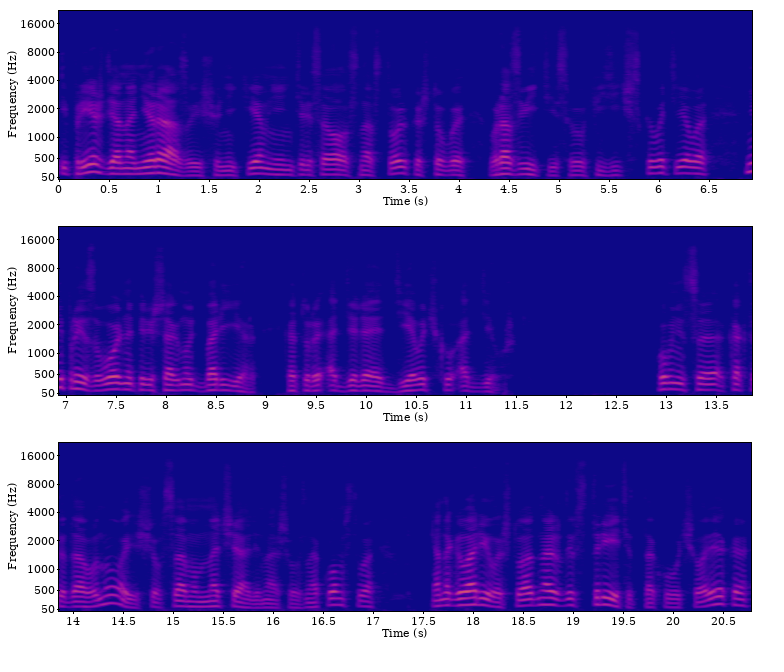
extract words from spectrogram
и прежде она ни разу еще никем не интересовалась настолько, чтобы в развитии своего физического тела непроизвольно перешагнуть барьер, который отделяет девочку от девушки. Помнится, как-то давно, еще в самом начале нашего знакомства, она говорила, что однажды встретит такого человека,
